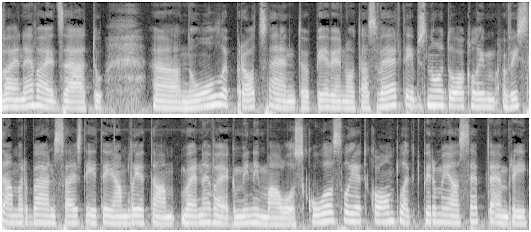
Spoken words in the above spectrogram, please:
vai nevajadzētu uh, 0% pievienotās vērtības nodoklim visām ar bērnu saistītajām lietām, vai nevajag minimālo skolas lietu komplektu 1. septembrī,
